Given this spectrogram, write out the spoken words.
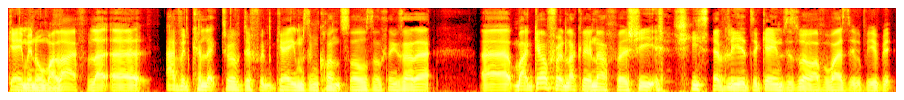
gaming all my life. Like uh, avid collector of different games and consoles and things like that. Uh, my girlfriend, luckily enough, uh, she she's heavily into games as well. Otherwise, it would be a bit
